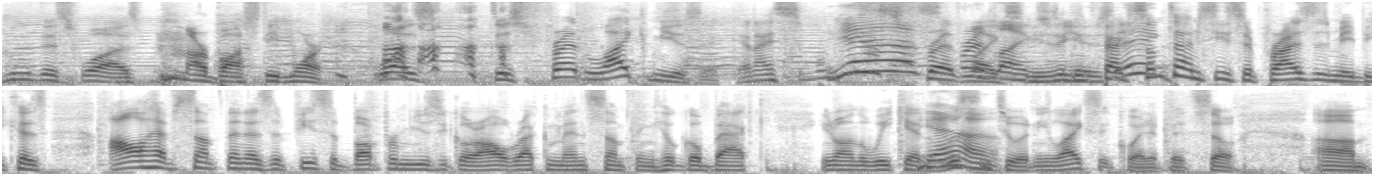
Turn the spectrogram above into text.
who this was, our boss Steve Moore, was Does Fred like music? And I said, Well, yes, Yes, Fred, Fred likes, likes music. In fact, sometimes he surprises me because I'll have something as a piece of bumper music or I'll recommend something. He'll go back, you know, on the weekend and listen to it, and he likes it quite a bit. So um,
